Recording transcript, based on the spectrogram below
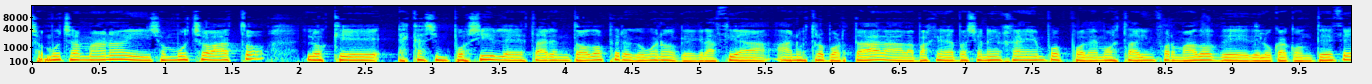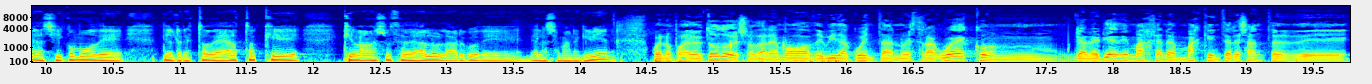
Son muchas manos y son muchos actos los que es casi imposible estar en todos, pero que bueno, que gracias a nuestro portal, a la página de Pasión en Jaén, pues podemos estar informados de, lo que acontece, así como de, del resto de actos que, que, van a suceder a lo largo de, de, la semana que viene. Bueno, pues de todo eso daremos debida cuenta en nuestra web con galerías de imágenes más que interesantes de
